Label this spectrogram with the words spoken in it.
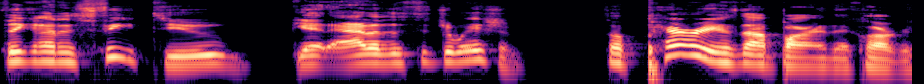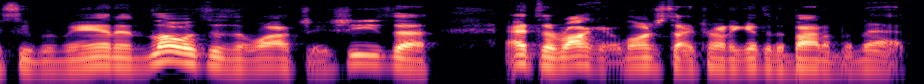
think on his feet to get out of the situation. So Perry is not buying that Clark is Superman, and Lois isn't watching. She's uh, at the rocket launch site trying to get to the bottom of that.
